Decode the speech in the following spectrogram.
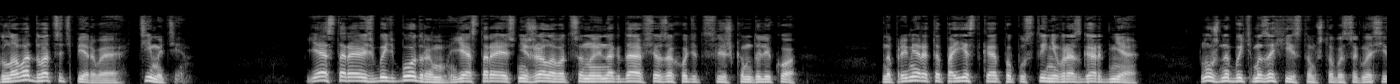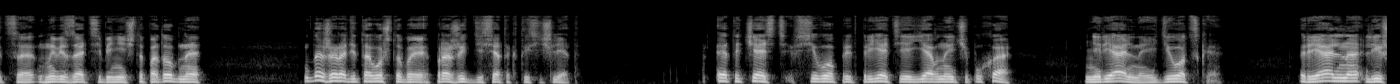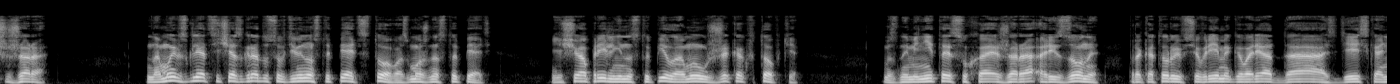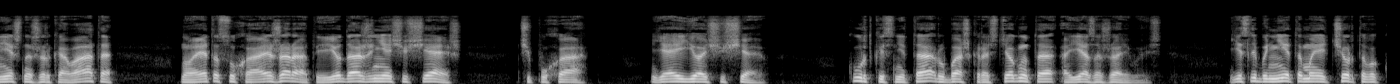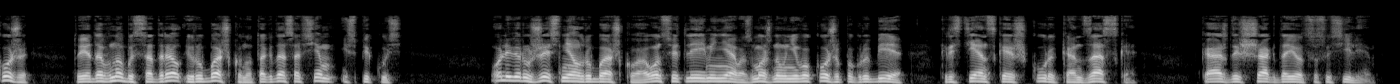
Глава 21. Тимати. Я стараюсь быть бодрым, я стараюсь не жаловаться, но иногда все заходит слишком далеко. Например, это поездка по пустыне в разгар дня. Нужно быть мазохистом, чтобы согласиться навязать себе нечто подобное, даже ради того, чтобы прожить десяток тысяч лет. Эта часть всего предприятия явная чепуха, нереальная, идиотская. Реально лишь жара. На мой взгляд, сейчас градусов 95-100, возможно, 105. Еще апрель не наступил, а мы уже как в топке. Знаменитая сухая жара Аризоны, про которую все время говорят, да, здесь, конечно, жарковато, но это сухая жара, ты ее даже не ощущаешь. Чепуха. Я ее ощущаю. Куртка снята, рубашка расстегнута, а я зажариваюсь. Если бы не эта моя чертова кожа, то я давно бы содрал и рубашку, но тогда совсем испекусь. Оливер уже снял рубашку, а он светлее меня, возможно, у него кожа погрубее, крестьянская шкура, канзасская. Каждый шаг дается с усилием.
